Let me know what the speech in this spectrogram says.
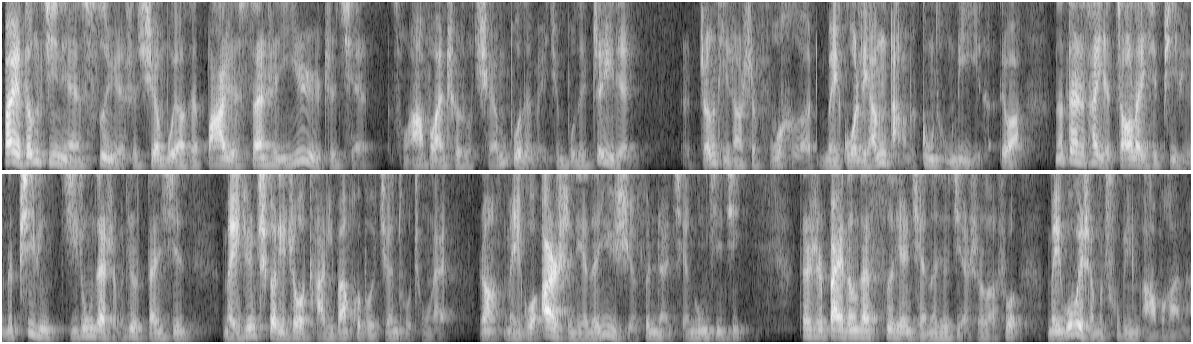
拜登今年四月是宣布要在八月三十一日之前从阿富汗撤出全部的美军部队，这一点整体上是符合美国两党的共同利益的，对吧？那但是他也招来一些批评，那批评集中在什么？就是担心美军撤离之后，塔利班会不会卷土重来？让美国二十年的浴血奋战前功尽弃，但是拜登在四天前呢就解释了，说美国为什么出兵阿富汗呢？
